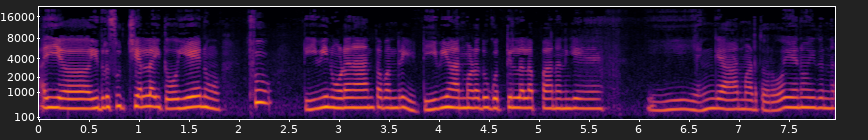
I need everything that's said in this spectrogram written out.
ಅಯ್ಯೋ, ಇದ್ರ ಸ್ವಿಚ್ ಎಲ್ಲ ಐತೋ ಏನು ಟಿವಿ ನೋಡೋಣ ಅಂತ ಬಂದ್ರಿ ಟಿವಿ ಆನ್ ಮಾಡೋದು ಗೊತ್ತಿಲ್ಲಲ್ಲಪ್ಪ ನನಗೆ. ಈ ಹೆಂಗೆ ಆನ್ ಮಾಡ್ತಾರೋ ಏನೋ ಇದನ್ನ.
